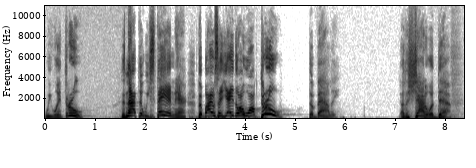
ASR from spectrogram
we went through. It's not that we stay in there. The Bible says, Yea, though I walk through the valley of the shadow of death.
